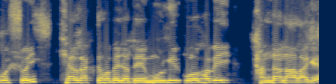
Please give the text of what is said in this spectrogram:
অবশ্যই খেয়াল রাখতে হবে যাতে মুরগির কোনোভাবেই ঠান্ডা না লাগে।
